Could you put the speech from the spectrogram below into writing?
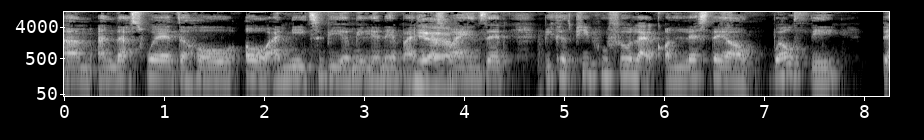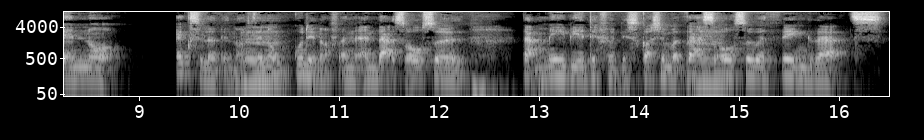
Um, and that's where the whole oh i need to be a millionaire by x Yeah. y and z because people feel like unless they are wealthy they're not excellent enough they're not hmm. good enough. And and that's also that may be a different discussion, but that's also a thing that's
